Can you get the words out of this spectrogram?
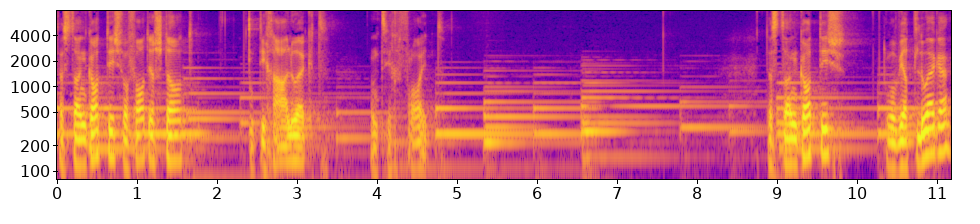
dass da ein Gott ist, der vor dir steht und dich anschaut und sich freut. Dass da ein Gott ist, der wird schauen,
